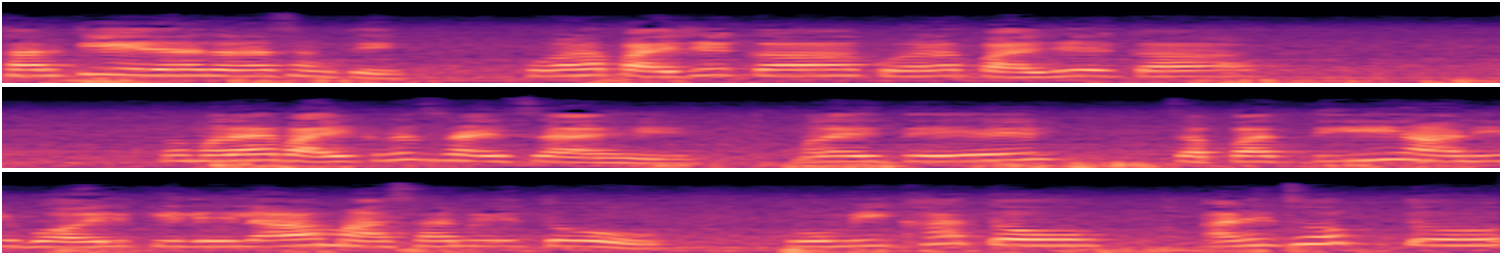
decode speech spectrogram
सारखी येणाऱ्या जरा सांगते. कोणाला पाहिजे का? कोणाला पाहिजे का? तर मला या बाईकडेच राहायचं आहे. मला इथे चपाती आणि बॉईल केलेला मासा मिळतो. तो मी खातो आणि झोपतो.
